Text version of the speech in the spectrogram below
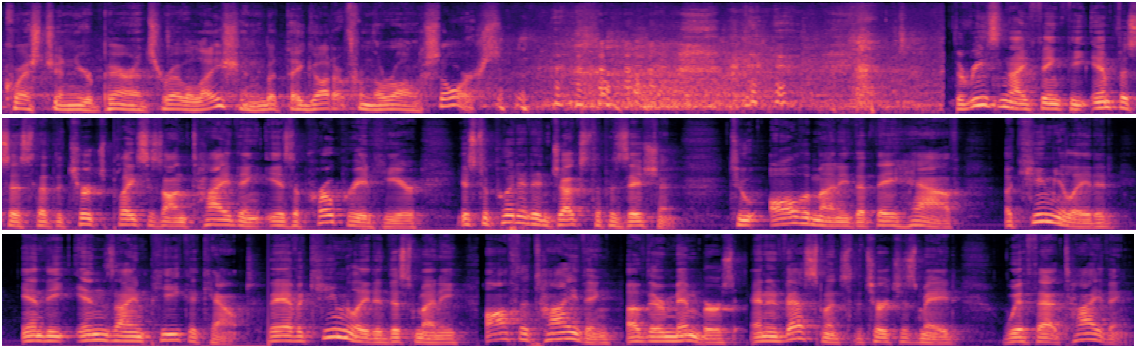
question your parents' revelation, but they got it from the wrong source. The reason I think the emphasis that the church places on tithing is appropriate here is to put it in juxtaposition to all the money that they have accumulated in the Ensign Peak account. They have accumulated this money off the tithing of their members and investments the church has made with that tithing.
